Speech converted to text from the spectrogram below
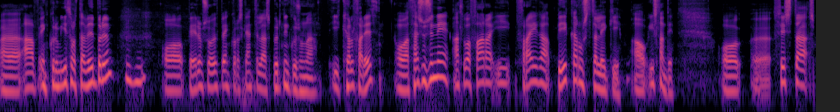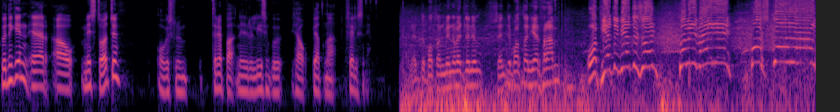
uh, af einhverjum íþróttaviðbörðum Mhm. og berum svo upp einhverja skemmtilega spurningu svona í kjölfarið og þessu sinni ætlum að fara í fræga byggarústaleiki á Íslandi og uh, fyrsta spurningin er á mist og öttu og við slum drepa niður í lýsingu hjá Bjarnar Felisinni. Hendur boltan minn á vellinum, sendir boltan hér fram og Pétur Pétursson komin í færi og skorar!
